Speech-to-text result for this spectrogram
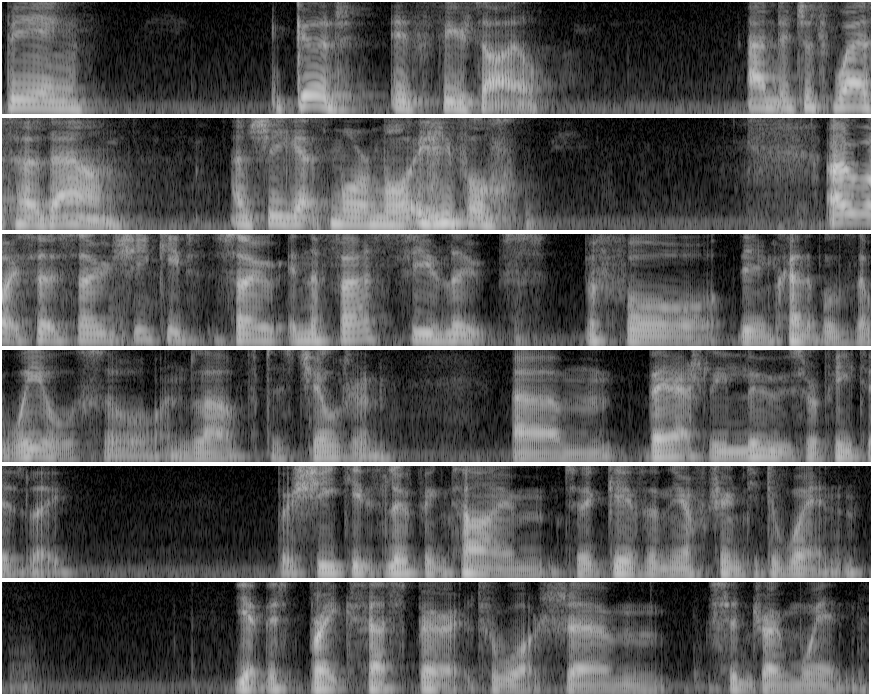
being good is futile, and it just wears her down, and she gets more and more evil. Oh right, so so she keeps so in the first few loops before the Incredibles that we all saw and loved as children, um, they actually lose repeatedly. But she keeps looping time to give them the opportunity to win. Yet this breaks her spirit to watch um, Syndrome win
